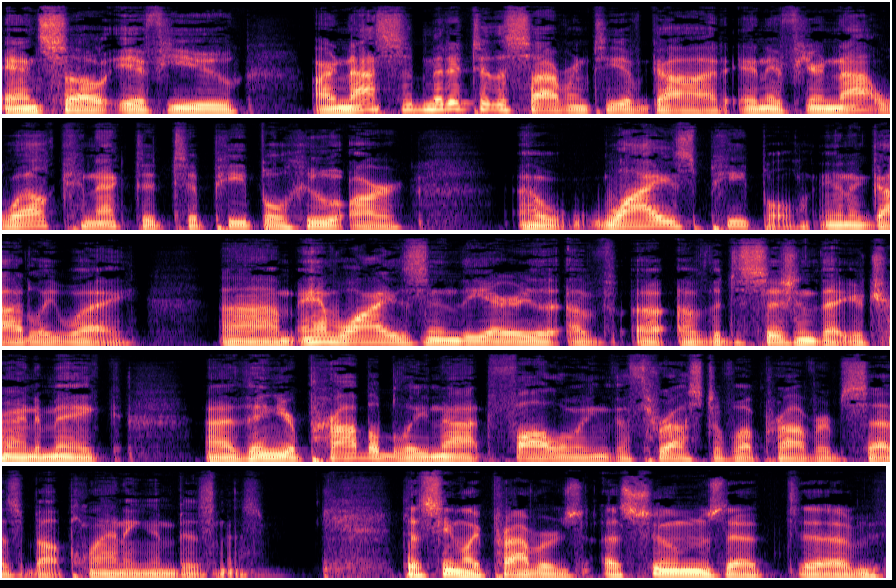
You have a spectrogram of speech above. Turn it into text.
And so if you are not submitted to the sovereignty of God and if you're not well connected to people who are uh, wise people in a godly way, um, and wise in the area of uh, of the decision that you're trying to make, uh, then you're probably not following the thrust of what Proverbs says about planning in business. Does seem like Proverbs assumes that um,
